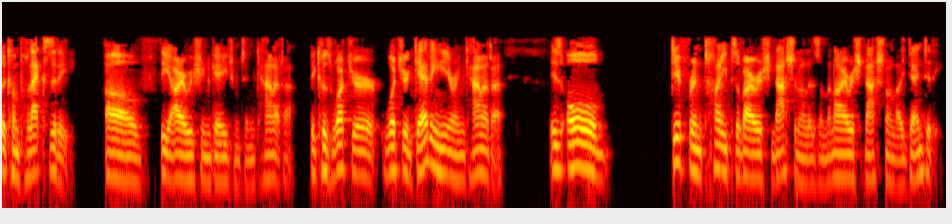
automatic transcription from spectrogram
the complexity of the Irish engagement in Canada. Because what you're what you're getting here in Canada is all different types of Irish nationalism and Irish national identity.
